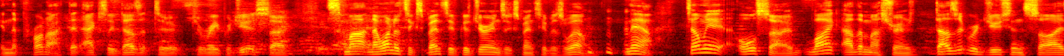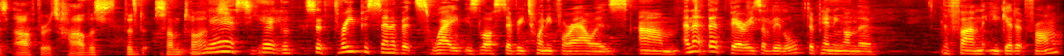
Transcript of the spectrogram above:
in the product that actually does it to to reproduce. So smart. No wonder it's expensive because durian's expensive as well. now, tell me also, like other mushrooms, does it reduce in size after it's harvested? Sometimes. Yes. Yeah. Good. So three percent of its weight is lost every twenty four hours, um, and that, that varies a little depending on the the farm that you get it from.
